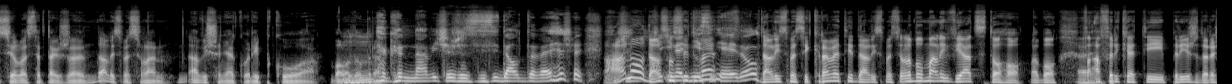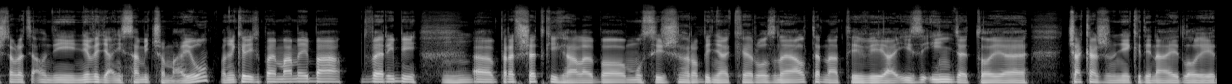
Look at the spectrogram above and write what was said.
Silvester, takže dali sme si len navyše nejakú rybku a bolo mm. dobré. Tak navyše, že si si dal dve? Že, Áno, dal som si dve. Si dali sme si krevety, dali sme si, lebo mali viac toho, lebo Ej. v Afrike ty prídeš do reštaurácie a oni nevedia ani sami, čo majú. A niekedy ti poviem, máme iba dve ryby mm-hmm. pre všetkých, alebo musíš robiť nejaké rôzne alternatívy a ísť inde, to je, čakáš niekedy na jedlo 1,5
